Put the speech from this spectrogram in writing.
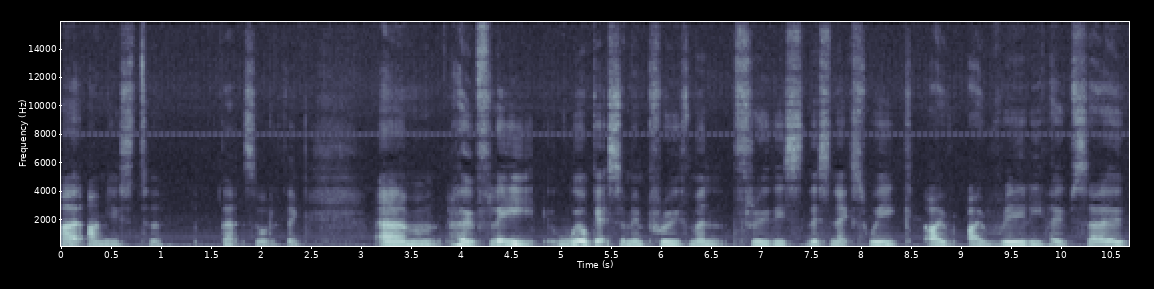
I, I'm used to that sort of thing. Um, hopefully, we'll get some improvement through this this next week. I I really hope so,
